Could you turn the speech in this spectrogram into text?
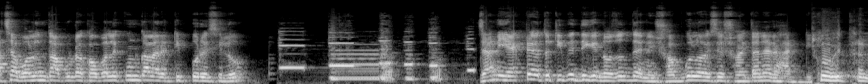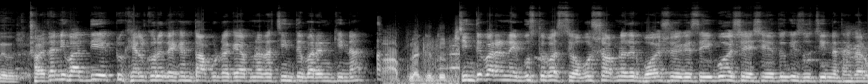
আচ্ছা বলেন তো আপুটা কপালে কোন কালারের টিপ পরেছিল? জানি একটা এত টিপের দিকে নজর দেয়নি সবগুলো হয়েছে শয়তানের হাড্ডি। শয়তানি বাদ দিয়ে একটু খেয়াল করে দেখেন তো আপুটাকে আপনারা চিনতে পারেন কিনা? আপনাকে তো চিনতে পারেন নাই বুঝতে পারছি অবশ্য আপনাদের বয়স হয়ে গেছে এই বয়সে এসে এত কিছু চিনে থাকার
